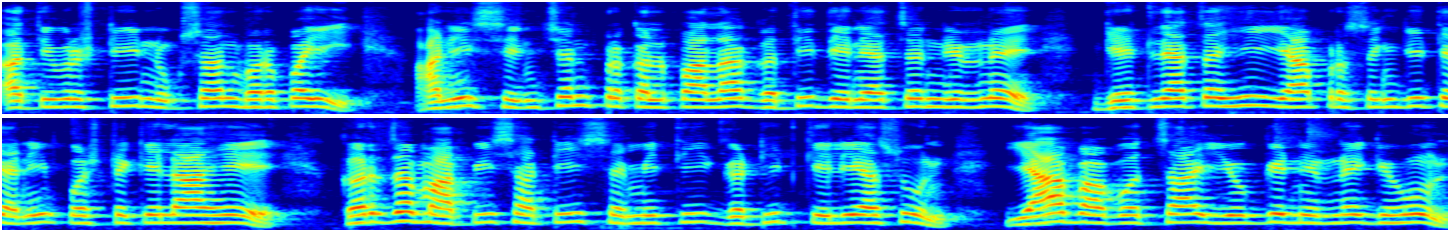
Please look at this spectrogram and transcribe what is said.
अतिवृष्टी नुकसान भरपाई आणि सिंचन प्रकल्पाला गती देण्याचा निर्णय घेतल्याचंही या प्रसंगी त्यांनी स्पष्ट केलं आहे. कर्जमाफीसाठी समिती गठीत केली असून याबाबतचा योग्य निर्णय घेऊन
